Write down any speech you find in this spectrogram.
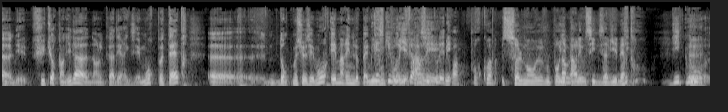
euh, des futurs candidats, dans le cas d'Éric Zemmour, peut-être, euh, donc M. Zemmour et Marine Le Pen. Qu'est-ce qui vous différencie tous les trois? Pourquoi seulement eux? Vous pourriez parler aussi de Xavier Bertrand Dites-nous euh,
